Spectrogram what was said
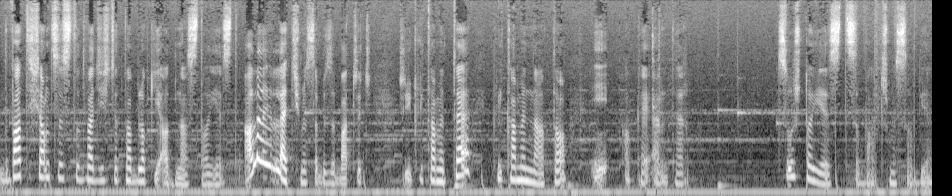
2122 bloki od nas to jest. Ale lećmy sobie zobaczyć. Czyli klikamy T, klikamy na to i OK, enter. Cóż to jest? Zobaczmy sobie.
